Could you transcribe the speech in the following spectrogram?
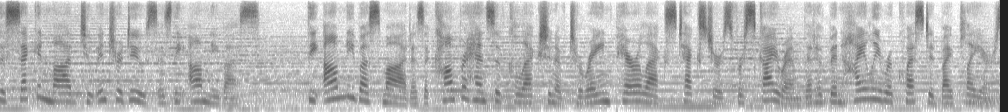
The second mod to introduce is the Omnibus. The Omnibus mod is a comprehensive collection of terrain parallax textures for Skyrim that have been highly requested by players.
